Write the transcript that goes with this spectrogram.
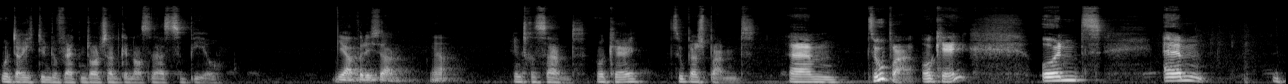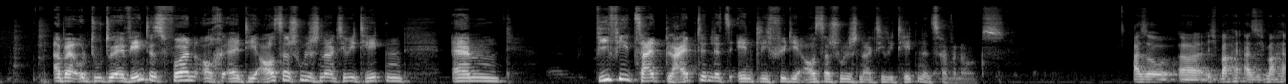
Unterricht, den du vielleicht in Deutschland genossen hast zu Bio. Ja, würde ich sagen, ja. Interessant, okay, super spannend. Ähm, super, okay. Und ähm, aber und du, du erwähntest vorhin auch äh, die außerschulischen Aktivitäten. Ähm, wie viel Zeit bleibt denn letztendlich für die außerschulischen Aktivitäten in Seven Oaks? Also äh, ich mache also ich mache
